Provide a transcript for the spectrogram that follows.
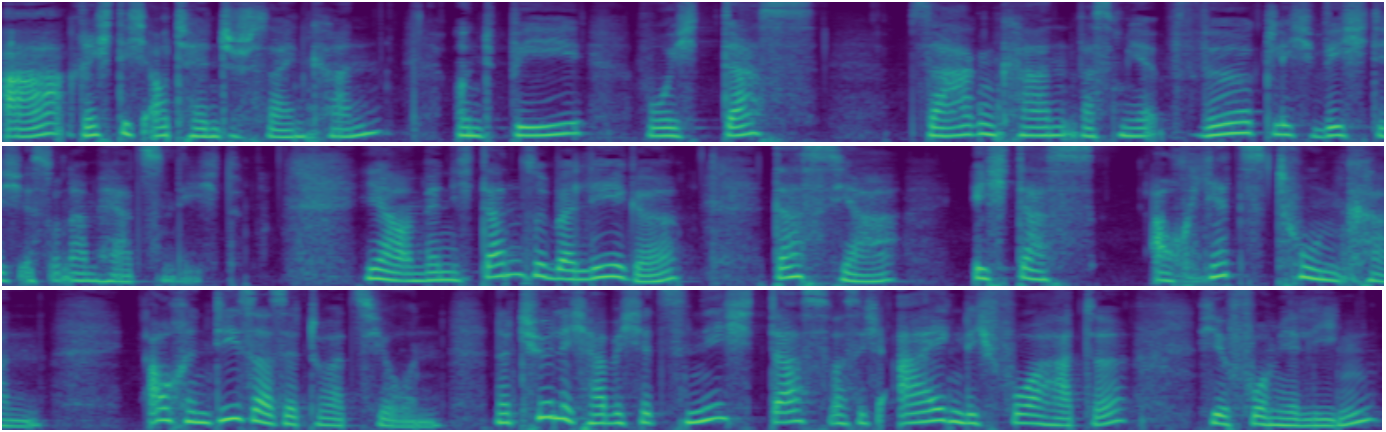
A, richtig authentisch sein kann und B, wo ich das sagen kann, was mir wirklich wichtig ist und am Herzen liegt. Ja, und wenn ich dann so überlege, dass ja ich das auch jetzt tun kann, auch in dieser Situation. Natürlich habe ich jetzt nicht das, was ich eigentlich vorhatte, hier vor mir liegen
